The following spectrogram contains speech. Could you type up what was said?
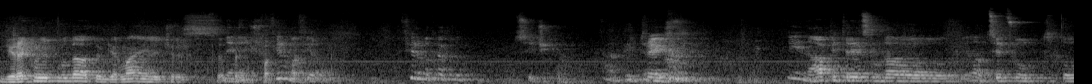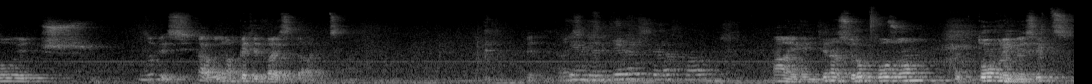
Директно ли продавате в Германия или чрез Не, не, фирма, фирма. Фирма както всички. Апитрейк. И на Апитрейд съм дал една цецо от Лович. Зависи. Тази година 5,20 дава цена. 5,20. Инвентираш се разполагаш. А, инвентиран сироп ползвам октомври месец.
